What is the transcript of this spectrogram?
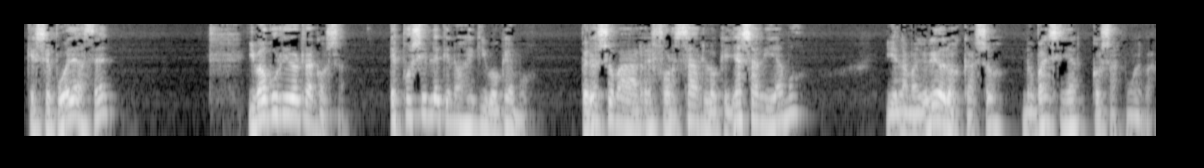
que se puede hacer. Y va a ocurrir otra cosa. Es posible que nos equivoquemos, pero eso va a reforzar lo que ya sabíamos y en la mayoría de los casos nos va a enseñar cosas nuevas.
